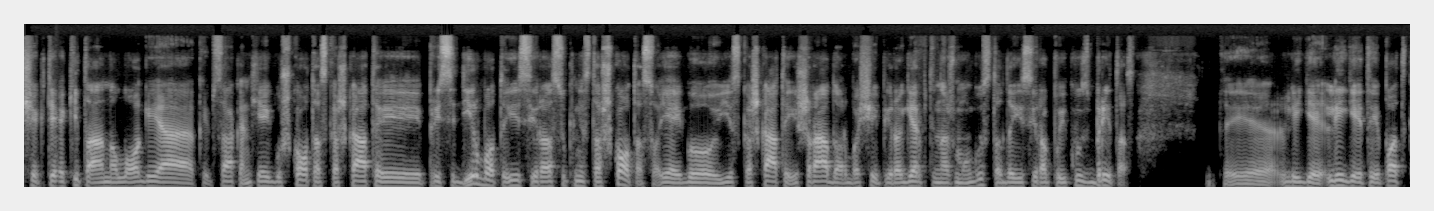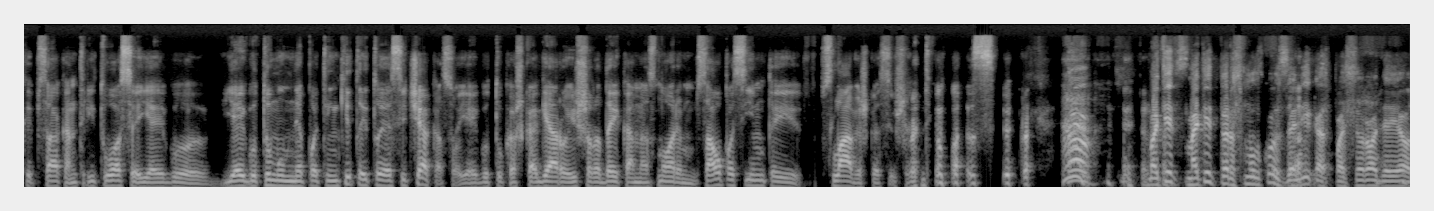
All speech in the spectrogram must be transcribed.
šiek tiek kitą analogiją, kaip sakant, jeigu škotas kažką tai prisidirbo, tai jis yra suknistas škotas, o jeigu jis kažką tai išrado arba šiaip yra gerbtinas žmogus, tada jis yra puikus britas. Tai lygiai, lygiai taip pat, kaip sakant, rytuose, jeigu, jeigu tu mums nepatinki, tai tu esi čekas, o jeigu tu kažką gero išradai, ką mes norim savo pasiimti, tai slaviškas išradimas. nu, matyt, matyt, per smulkus dalykas pasirodė jo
